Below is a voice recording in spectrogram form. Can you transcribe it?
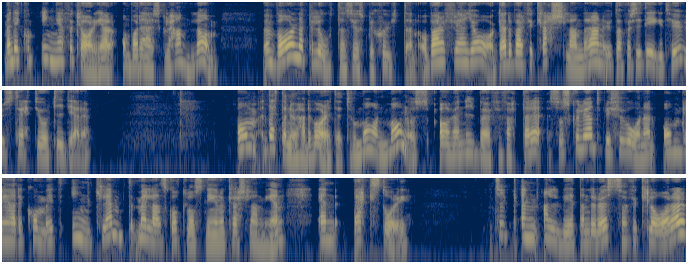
Men det kom inga förklaringar om vad det här skulle handla om. Vem var den där piloten som just blev skjuten och varför är han jagad och varför kraschlandar han utanför sitt eget hus 30 år tidigare? Om detta nu hade varit ett romanmanus av en nybörjarförfattare så skulle jag inte bli förvånad om det hade kommit inklämt mellan skottlossningen och kraschlandningen en backstory. Typ en allvetande röst som förklarar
